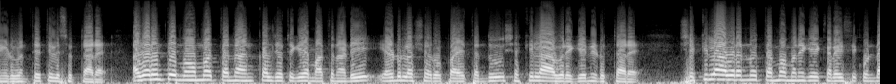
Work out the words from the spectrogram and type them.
ನೀಡುವಂತೆ ತಿಳಿಸುತ್ತಾರೆ. ಅದರಂತೆ ಮೊಹಮ್ಮದ್ ತನ್ನ ಅಂಕಲ್ ಜೊತೆಗೆ ಮಾತನಾಡಿ, ಎರಡು ಲಕ್ಷ ರೂಪಾಯಿ ತಂದು ಶಕೀಲಾ ಅವರಿಗೆ ನೀಡುತ್ತಾರೆ. ಶಕೀಲಾ ಅವರನ್ನು ತಮ್ಮ ಮನೆಗೆ ಕರೆಯಿಸಿಕೊಂಡ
